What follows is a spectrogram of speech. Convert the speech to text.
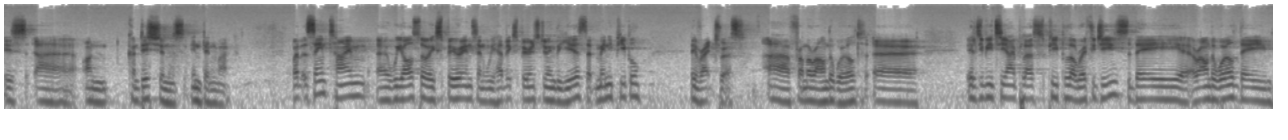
is uh, on conditions in Denmark. But at the same time, uh, we also experience, and we have experienced during the years, that many people they write to us uh, from around the world. Uh, LGBTI plus people or refugees, they uh, around the world, they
